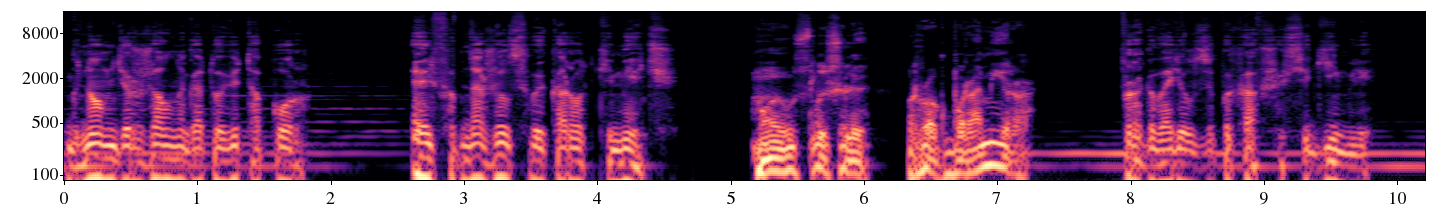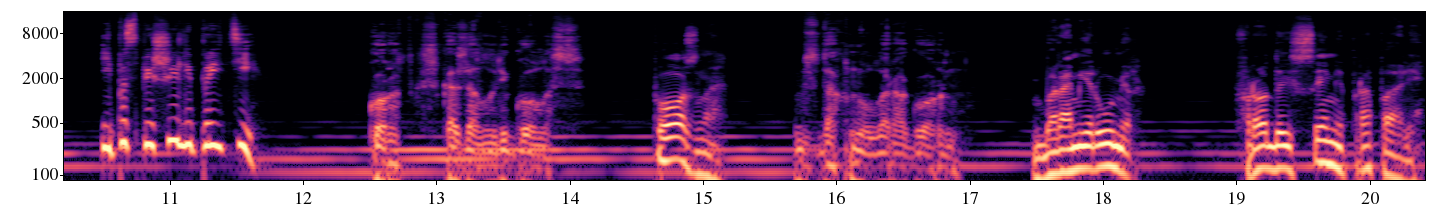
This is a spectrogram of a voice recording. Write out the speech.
Гном держал наготове топор. Эльф обнажил свой короткий меч. «Мы услышали рок Барамира», — проговорил запыхавшийся Гимли. «И поспешили прийти», коротко сказал ли голос. «Поздно», — вздохнул Арагорн. «Барамир умер. Фродо и Сэмми пропали.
